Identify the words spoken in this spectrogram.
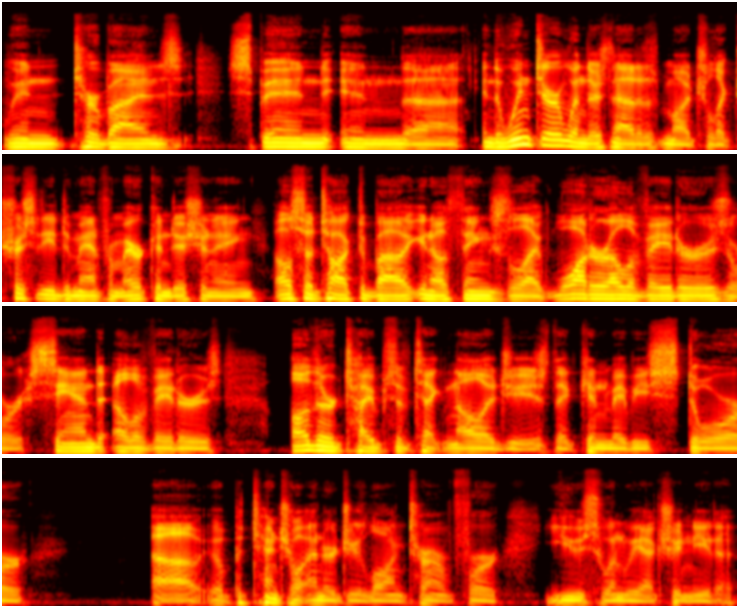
wind turbines spin in the in the winter when there's not as much electricity demand from air conditioning. Also talked about you know things like water elevators or sand elevators other types of technologies that can maybe store uh, potential energy long term for use when we actually need it?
